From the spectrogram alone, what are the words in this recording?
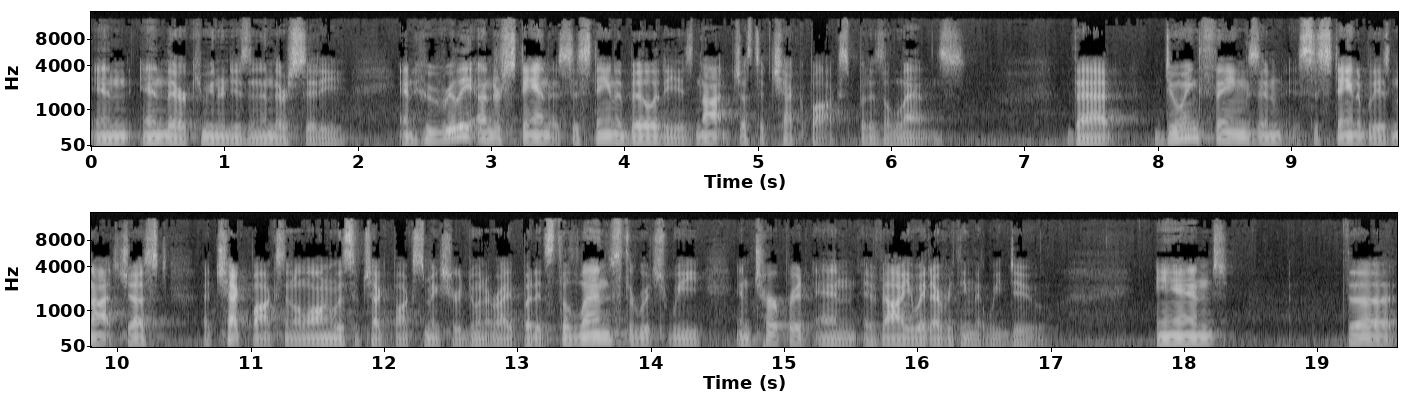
in, in their communities and in their city and who really understand that sustainability is not just a checkbox, but is a lens. That doing things in, sustainably is not just a checkbox and a long list of checkboxes to make sure you're doing it right, but it's the lens through which we interpret and evaluate everything that we do. And the,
